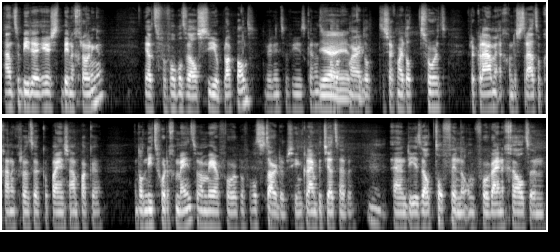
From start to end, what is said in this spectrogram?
aan te bieden. Eerst binnen Groningen. Je hebt bijvoorbeeld wel Studio Plakband. Ik weet niet of je het kent. Ja, toevallig, ja, maar dat, zeg maar dat soort reclame. Echt gewoon de straat op gaan en grote campagnes aanpakken. En dan niet voor de gemeente, maar meer voor bijvoorbeeld start-ups die een klein budget hebben. Hmm. En die het wel tof vinden om voor weinig geld een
